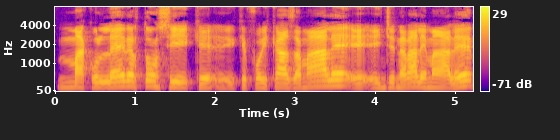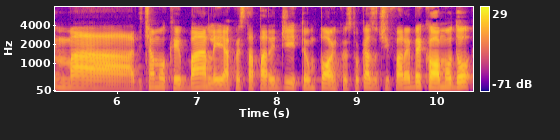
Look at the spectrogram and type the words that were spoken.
ma con l'Everton sì che, che fuori casa male e, e, in generale male, ma diciamo che Barley ha questa pareggita un po', in questo caso ci farebbe comodo.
